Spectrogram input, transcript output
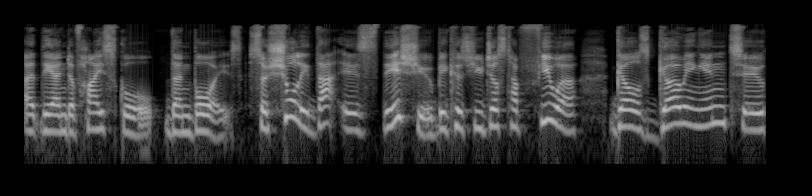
at the end of high school than boys. So, surely that is the issue because you just have fewer girls going into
